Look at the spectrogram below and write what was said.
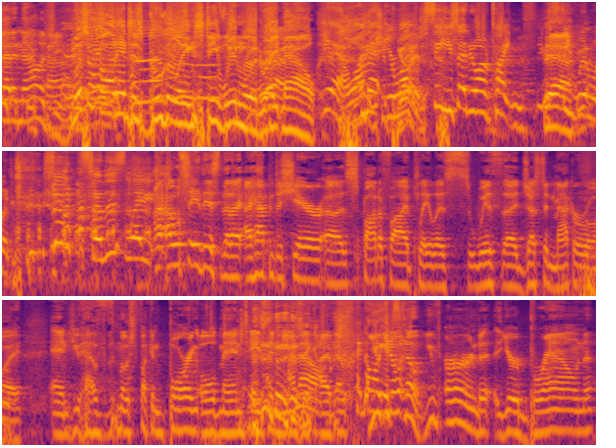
that analogy. Most of our audience is googling Steve Winwood right now. Yeah, well, I'm at, you're welcome. good. See, you said you don't have Titans. You got Yeah. Steve Winwood. So, so this lady. I, I will say this: that I, I happen to share uh, Spotify playlists with uh, Justin McElroy. And you have the most fucking boring old man taste in music know. I've ever. I don't You, wanna you know what? No, you've earned your brown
